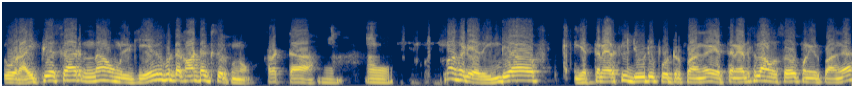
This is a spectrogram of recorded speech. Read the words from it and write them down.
ஒரு ஐபிஎஸ்ஆர் இருந்தா உங்களுக்கு ஏகப்பட்ட கான்டாக்ட்ஸ் இருக்கணும். கரெக்டா. சும்மா கிடையாது. இந்தியா எத்தனை இடத்துல டியூட்டி போட்டிருப்பாங்க எத்தனை இடத்துல அவங்க சர்வ் பண்ணிருப்பாங்க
